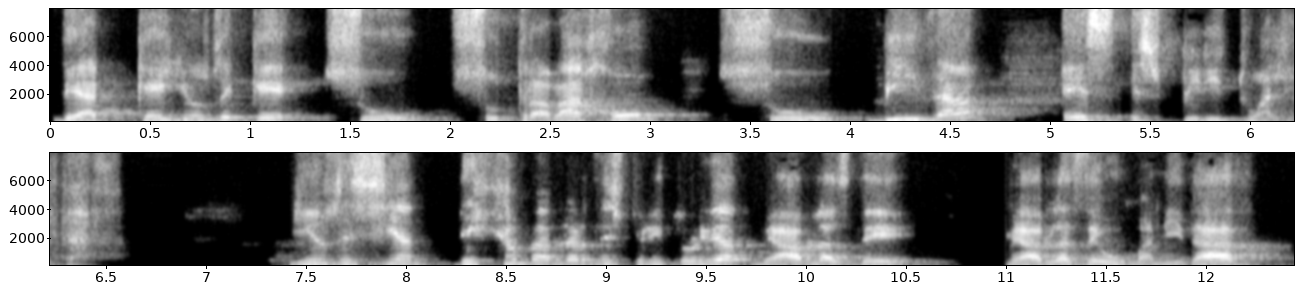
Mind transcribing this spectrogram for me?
de aquellos de que su, su trabajo, su vida es espiritualidad. Y ellos decían, déjame hablar de espiritualidad, me hablas de, me hablas de humanidad,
